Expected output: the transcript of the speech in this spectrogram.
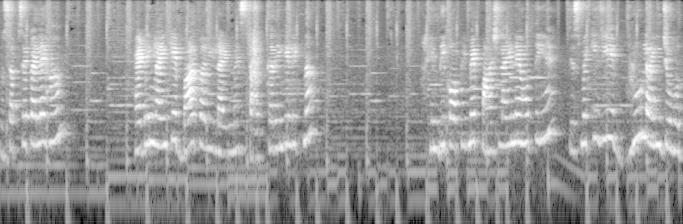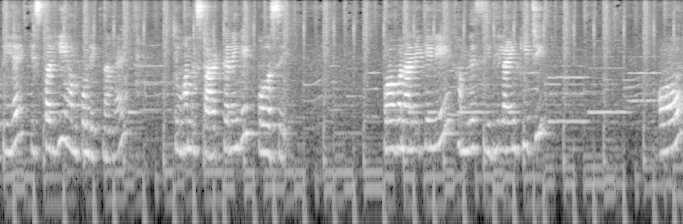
तो सबसे पहले हम हेडिंग लाइन के बाद वाली लाइन में स्टार्ट करेंगे लिखना। हिंदी कॉपी में पाँच लाइनें होती हैं, जिसमें कि ये ब्लू लाइन जो होती है, इस पर ही हमको लिखना है। तो हम स्टार्ट करेंगे प से। प बनाने के लिए हमने सीधी लाइन खींची और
